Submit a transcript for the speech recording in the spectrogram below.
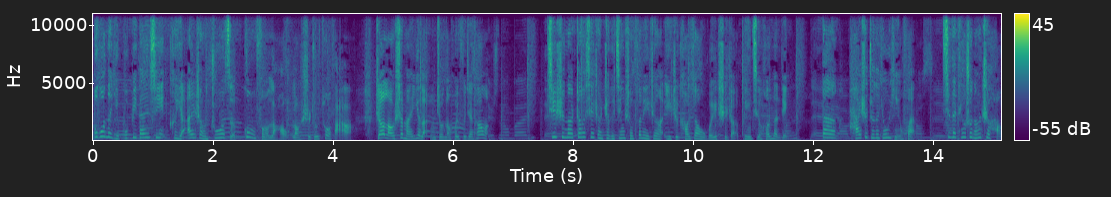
不过呢，也不必担心，可以安上桌子供奉老老师，就是做法啊。只要老师满意了，你就能恢复健康了。”其实呢，张先生这个精神分裂症啊，一直靠药物维持着，病情很稳定，但还是觉得有隐患。现在听说能治好，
